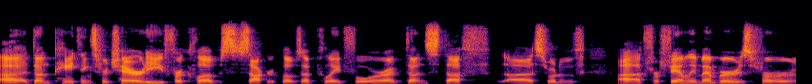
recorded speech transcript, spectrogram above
uh, done paintings for charity for clubs, soccer clubs I've played for. I've done stuff uh, sort of uh, for family members, for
